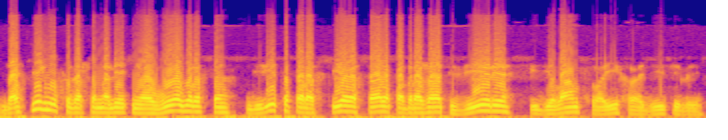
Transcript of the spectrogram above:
Достигнув совершеннолетнего возраста, девица Пороскева стала подражать вере и делам своих родителей.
